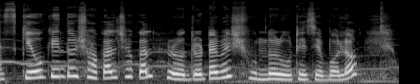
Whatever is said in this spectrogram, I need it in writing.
আজকেও কিন্তু সকাল সকাল রৌদ্রটা বেশ সুন্দর উঠেছে বলো।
